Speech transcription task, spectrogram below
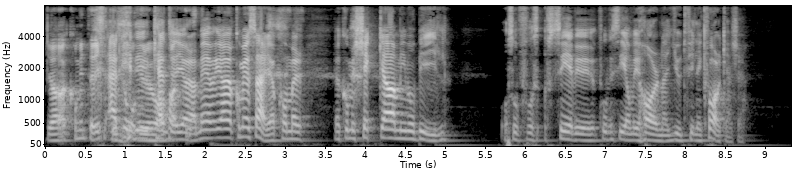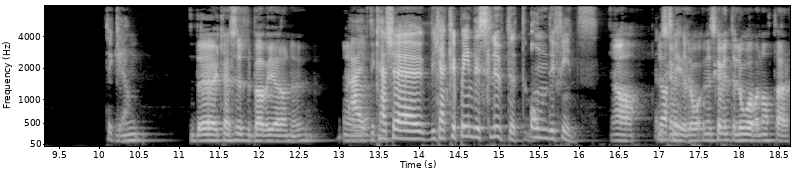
Jag kommer inte riktigt Nej, ihåg hur det, det kan inte jag göra. Men jag, jag kommer göra så här. Jag kommer, jag kommer checka min mobil. Och så får, ser vi, får vi se om vi har den här ljudfilen kvar kanske. Tycker jag. Mm. Det kanske du inte behöver göra nu. Nej, det kanske, vi kan klippa in det i slutet om det finns. Ja, nu ska, vi inte, nu ska vi inte lova något här.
